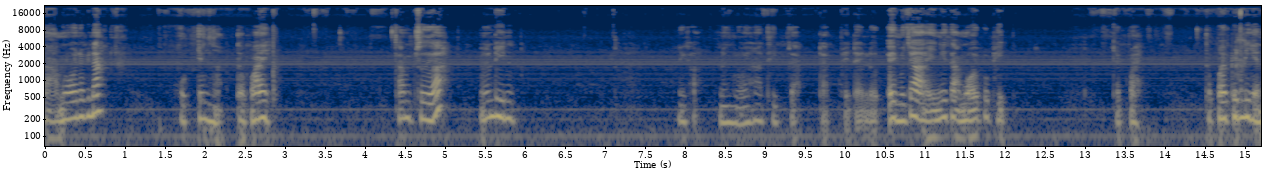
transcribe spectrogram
สามร้อยนะพี่นะหดจึงอะ ต่อไปทำเสือเนื้อดิน นี่ค่ะหนึ่งร้อยห้าสิบจัดจัดไปได้เลย เอ้ยไม่ใช่อันนี่สามร้อยผู้ผิดจัดไป ต่อไปเป็นเหรียญ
